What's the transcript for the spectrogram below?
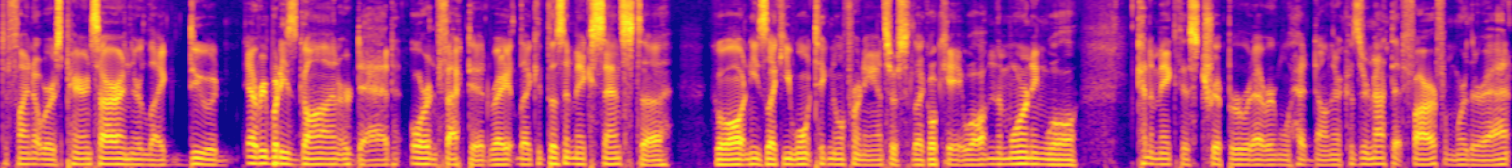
to find out where his parents are, and they're like, "Dude, everybody's gone or dead or infected, right? Like, it doesn't make sense to go out." And he's like, "He won't take no for an answer." So like, okay, well, in the morning we'll kind of make this trip or whatever, and we'll head down there because they're not that far from where they're at.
